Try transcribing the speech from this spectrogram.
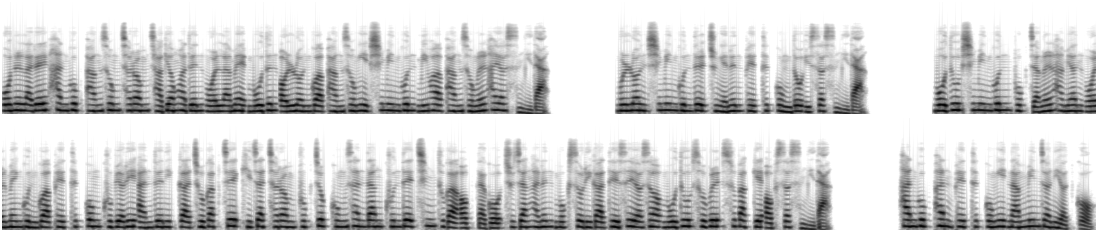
오늘날의 한국 방송처럼 작용화된 월남의 모든 언론과 방송이 시민군 미화 방송을 하였습니다. 물론 시민군들 중에는 배특공도 있었습니다. 모두 시민군 복장을 하면 월맹군과 배특공 구별이 안 되니까 조갑재 기자처럼 북쪽 공산당 군대 침투가 없다고 주장하는 목소리가 대세여서 모두 속을 수밖에 없었습니다. 한국판 배특공이 난민전이었고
